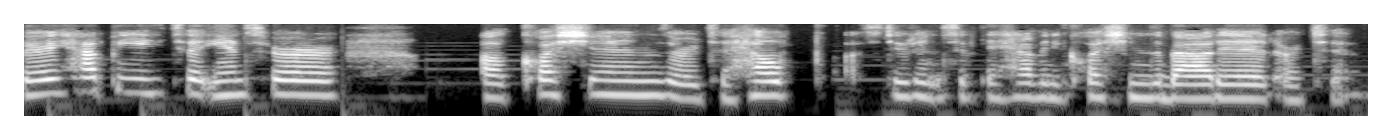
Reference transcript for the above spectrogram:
very happy to answer uh, questions or to help students if they have any questions about it or to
